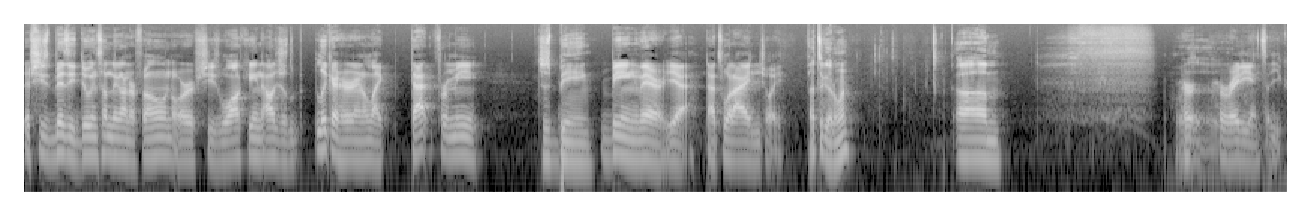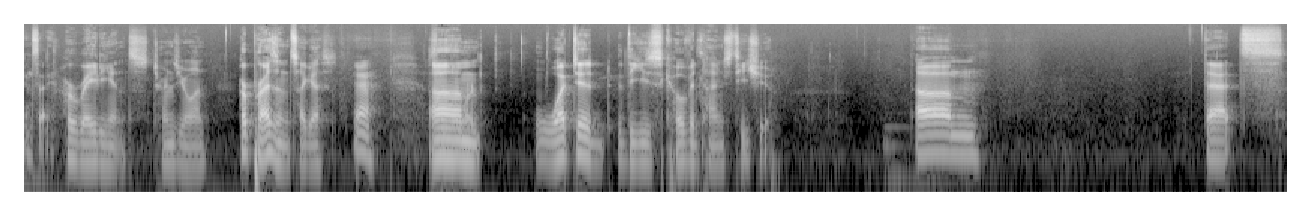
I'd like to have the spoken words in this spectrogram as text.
if she's busy doing something on her phone, or if she's walking, I'll just look at her and I'm like that for me Just being. being there. Yeah, that's what I enjoy. That's a good one. Um, Her her radiance, that you can say. her radiance turns you on. Her presence, I guess. Yeah. Um, what did these COVID times teach you? Um, that's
